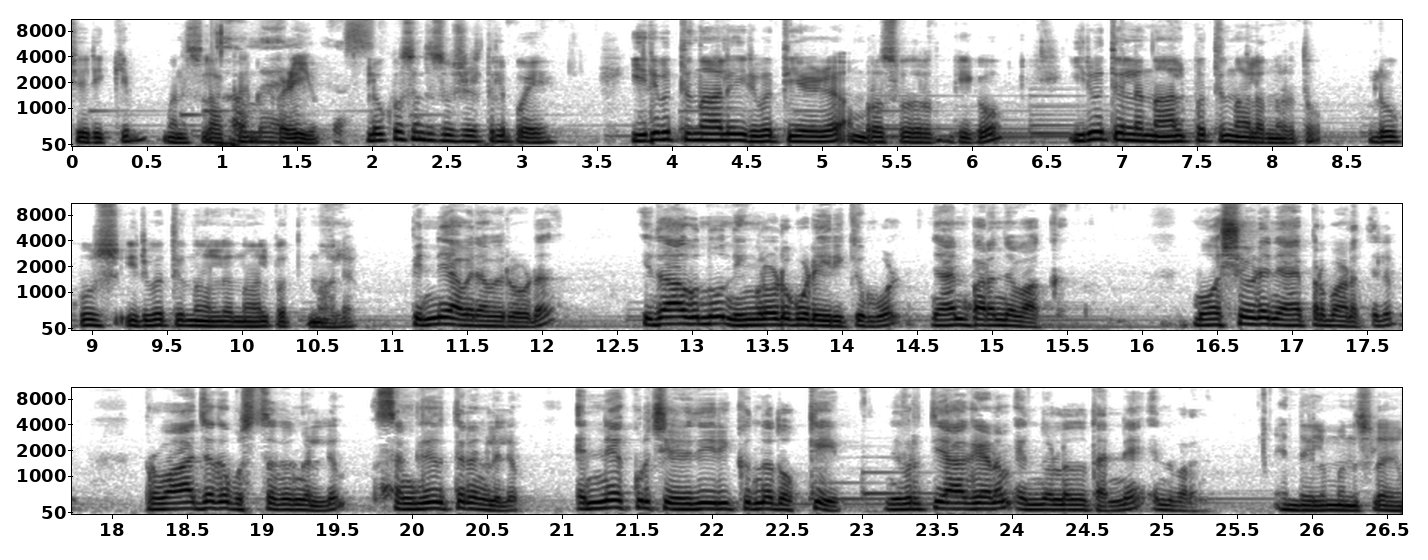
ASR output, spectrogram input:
ശരിക്കും മനസ്സിലാക്കാൻ കഴിയും. ലൂക്കോസിന്റെ സുശേഷത്തിൽ പോയി. ഇരുപത്തിനാല് ഇരുപത്തിയേഴ് അംബ്രോസ് ബദർ നോക്കിക്കോ ഇരുപത്തിനാല് നാൽപ്പത്തിനാലെന്ന് എടുത്തു. ലൂക്കോസ് ഇരുപത്തിനാല് നാൽപ്പത്തിനാല്. പിന്നെ അവരവരോട് ഇതാകുന്നു നിങ്ങളോട് കൂടെ ഇരിക്കുമ്പോൾ ഞാൻ പറഞ്ഞ വാക്ക്. മോശയുടെ ന്യായപ്രമാണത്തിലും പ്രവാചക പുസ്തകങ്ങളിലും സങ്കീർത്തനങ്ങളിലും എന്നെക്കുറിച്ച് എഴുതിയിരിക്കുന്നതൊക്കെയും നിവൃത്തിയാകണം എന്നുള്ളത് തന്നെ എന്ന് പറഞ്ഞു. എന്തെങ്കിലും മനസ്സിലായോ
